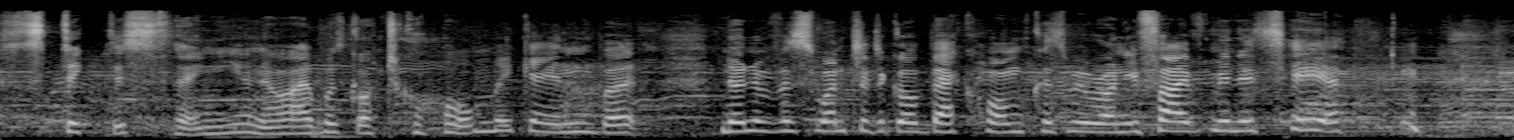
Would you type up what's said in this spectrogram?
stick this thing. You know, I was going to go home again, but none of us wanted to go back home because we were only five minutes here.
